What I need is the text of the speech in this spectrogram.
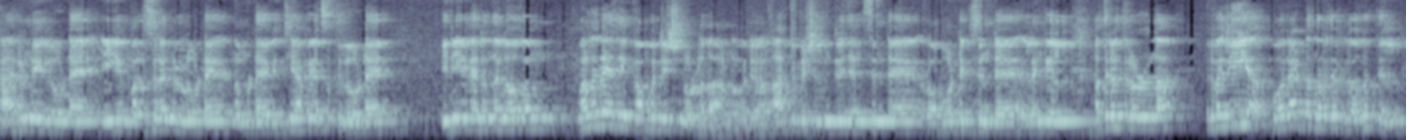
കാരുണ്യയിലൂടെ ഈ മത്സരങ്ങളിലൂടെ നമ്മുടെ വിദ്യാഭ്യാസത്തിലൂടെ ഇനി വരുന്ന ലോകം വളരെയധികം കോമ്പറ്റീഷൻ ഉള്ളതാണ്. ഒരു ആർട്ടിഫിഷ്യൽ ഇന്റലിജൻസിന്റെ റോബോട്ടിക്സിന്റെ അല്ലെങ്കിൽ അത്തരത്തിലുള്ള ഒരു വലിയ പോരാട്ടം നിറഞ്ഞൊരു ലോകത്തിൽ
